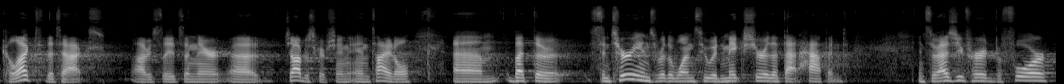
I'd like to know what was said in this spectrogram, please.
collect the tax. Obviously, it's in their uh, job description and title. Um, but the centurions were the ones who would make sure that that happened. And so, as you've heard before,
